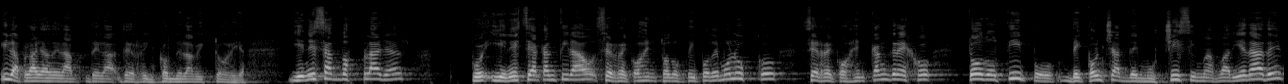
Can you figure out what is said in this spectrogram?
y la playa de la, del Rincón de la Victoria. Y en esas dos playas, pues, y en este acantilado se recogen todo tipo de moluscos, se recogen cangrejos, todo tipo de conchas de muchísimas variedades,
